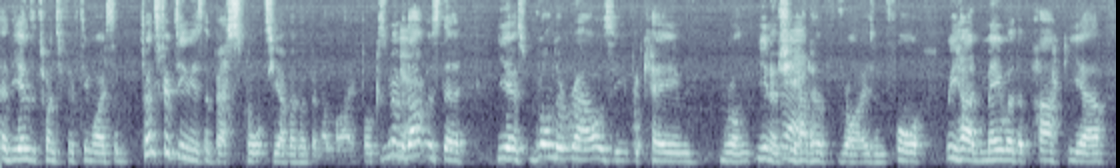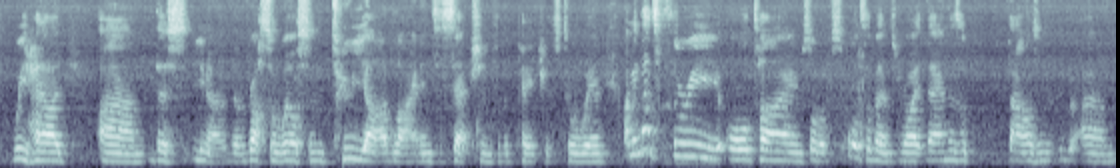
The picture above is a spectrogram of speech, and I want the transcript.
at the end of 2015 where I said 2015 is the best sports year I've ever been alive for. Because remember Yeah. that was the year Ronda Rousey became, Ron, you know, she Right. had her rise and fall. We had Mayweather Pacquiao. We had um, this, you know, the Russell Wilson two yard line interception for the Patriots to win. I mean, that's three all time sort of sports events right there. And there's a thousand. Um,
